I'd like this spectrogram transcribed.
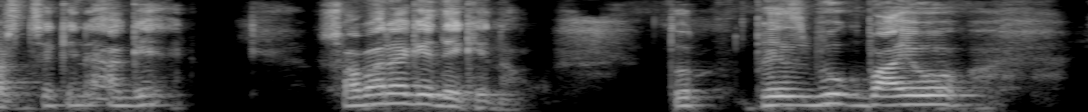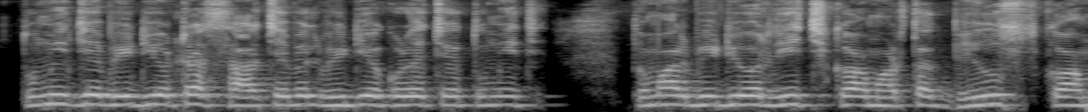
আসছে কিনা আগে, সবার আগে দেখে নাও। তো ফেসবুক বায়ো তুমি যে ভিডিওটা সার্চেবল ভিডিও করেছ, তুমি তোমার ভিডিও রিচ কম, অর্থাৎ ভিউজ কম,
